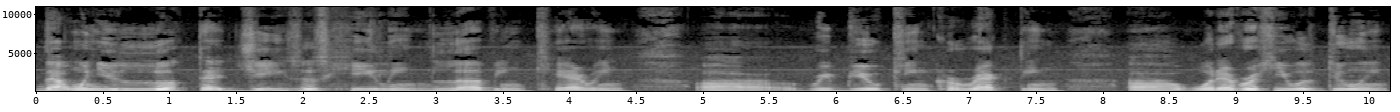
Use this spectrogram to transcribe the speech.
That when you looked at Jesus healing, loving, caring, uh, rebuking, correcting, uh, whatever he was doing,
